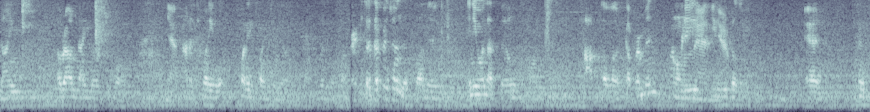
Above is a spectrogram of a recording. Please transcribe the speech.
nine, around 9 million people Yeah. out of 20, 20 to 22 million live in the slum. Right. The definition of the slum is anyone that builds on top of a government property yeah. illegally. And since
